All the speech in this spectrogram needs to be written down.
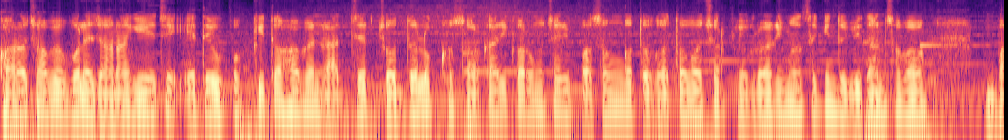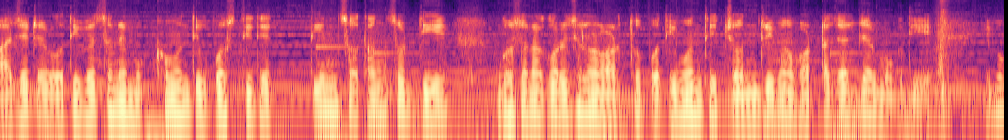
খরচ হবে বলে জানা গিয়েছে। এতে উপকৃত হবেন রাজ্যের চোদ্দ লক্ষ সরকারি কর্মচারী প্রসঙ্গত গত বছর ফেব্রুয়ারি মাসে কিন্তু বিধানসভা বাজেটের অধিবেশনে মুখ্যমন্ত্রী উপস্থিতে তিন শতাংশ ডিএ ঘোষণা করেছিলেন অর্থ প্রতিমন্ত্রী চন্দ্রিমা ভট্টাচার্যের মুখ দিয়ে। এবং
